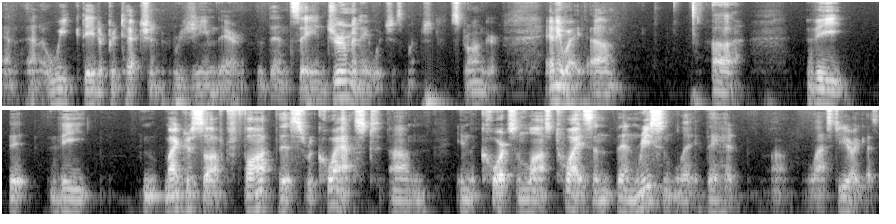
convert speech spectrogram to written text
and, and, a weak data protection regime there than, say, in Germany, which is much stronger. Anyway, um, uh, the, the, the, Microsoft fought this request um, in the courts and lost twice, and then recently they had last year, I guess,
